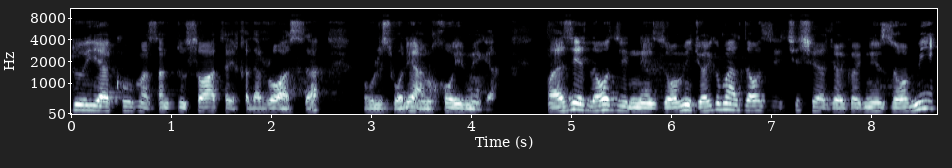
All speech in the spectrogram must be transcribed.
دو یک و مثلا دو ساعت قدر راه است. ولسوالی انخوی میگه. و از لحاظ نظامی جایگاه از لحاظ چه جایگاه نظامی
